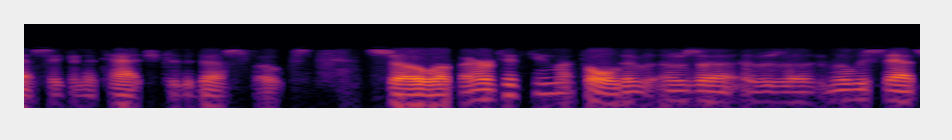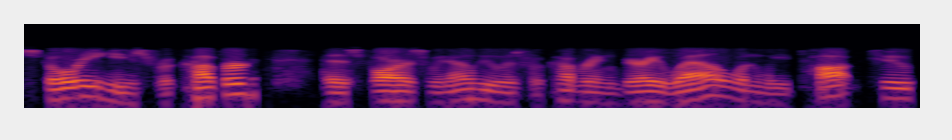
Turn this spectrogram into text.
yes, it can attach to the best folks. So, uh, her 15-month-old, it, it was a it was a really sad story. He's recovered, as far as we know. He was recovering very well when we talked to.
